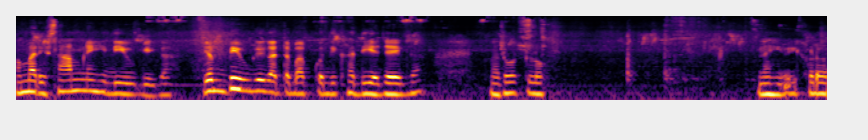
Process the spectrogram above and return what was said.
અમારી સામને દી ઉગી ગયા जब भी उगेगा तब आपको दिखा दिया जाएगा रोटलो नहीं उखड़ो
